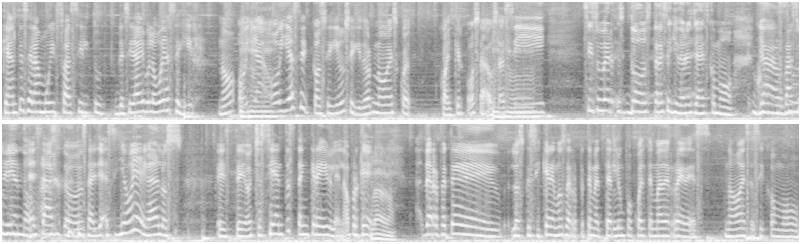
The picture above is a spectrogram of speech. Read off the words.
que antes era muy fácil tú decir, ay, lo voy a seguir, ¿no? Hoy ya, hoy ya se, conseguir un seguidor no es cualquier cosa, o sea, sí si subir dos, tres seguidores ya es como, ya va subiendo. Exacto, o sea, ya, si yo voy a llegar a los este 800 está increíble, ¿no? Porque claro de repente los que sí queremos de repente meterle un poco al tema de redes, ¿no? Es así como,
